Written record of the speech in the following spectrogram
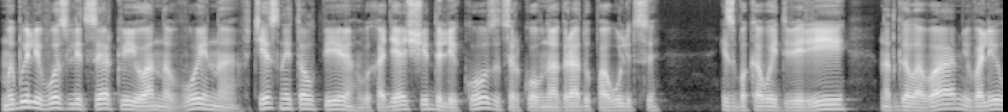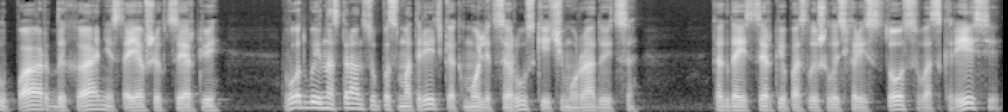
«Мы были возле церкви Иоанна Воина, в тесной толпе, выходящей далеко за церковную ограду по улице. Из боковой двери над головами валил пар дыхания стоявших в церкви. Вот бы иностранцу посмотреть, как молятся русские, чему радуется. Когда из церкви послышалось «Христос воскресе»,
